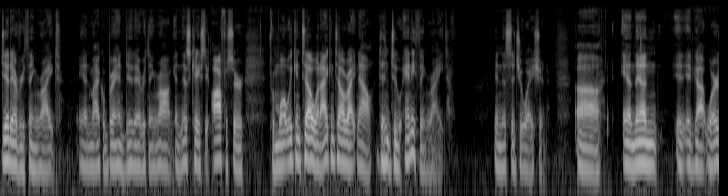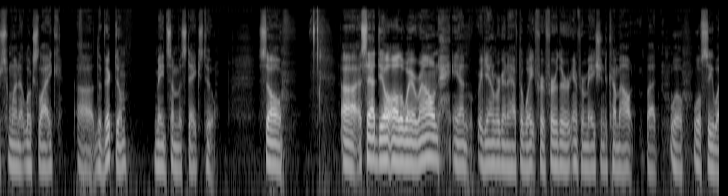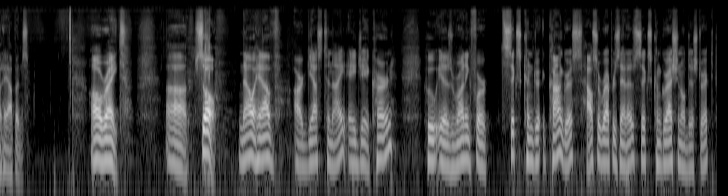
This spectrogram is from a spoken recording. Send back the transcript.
did everything right, and Michael Brand did everything wrong. In this case, the officer, from what we can tell, what I can tell right now, didn't do anything right in this situation. Uh, and then it, it, got worse when it looks like uh, the victim made some mistakes too. So uh, a sad deal all the way around, and again, we're going to have to wait for further information to come out, but we'll, we'll see what happens. All right, uh, so now I have our guest tonight, A.J. Kern, who is running for 6th Con Congress, House of Representatives, 6th Congressional District,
